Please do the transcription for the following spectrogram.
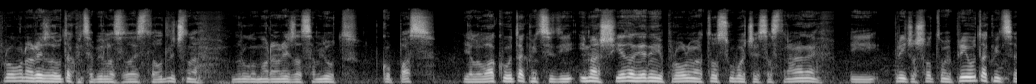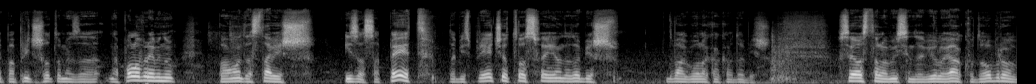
Prvo moram reći da utakmica bila zaista odlična, drugo moram reći da sam ljut ko pas, jer u ovakvoj utakmici imaš jedan jedini problem, a to su ubačaj sa strane i pričaš o tome prije utakmice, pa pričaš o tome za, na polovremenu, pa onda staviš iza sa pet da bi spriječio to sve i onda dobiješ dva gola kakav dobiješ. Sve ostalo mislim da je bilo jako dobro,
